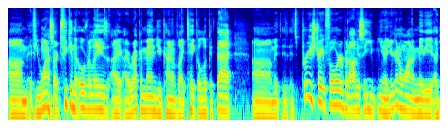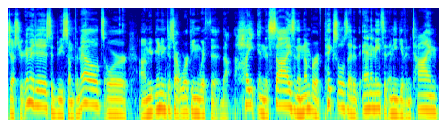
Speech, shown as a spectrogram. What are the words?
um, if you want to start tweaking the overlays, I, I, recommend you kind of like take a look at that. Um, it, it's pretty straightforward, but obviously you you know you're gonna want to maybe adjust your images to be something else, or um, you're going to need to start working with the, the height and the size and the number of pixels that it animates at any given time.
